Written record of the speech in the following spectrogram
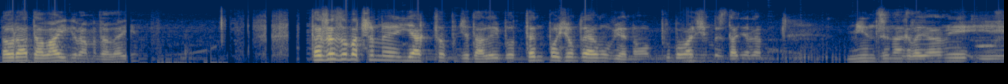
Dobra, dawaj, gramy dalej. Także zobaczymy jak to pójdzie dalej, bo ten poziom to ja mówię, no próbowaliśmy z Danielem między nagraniami i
